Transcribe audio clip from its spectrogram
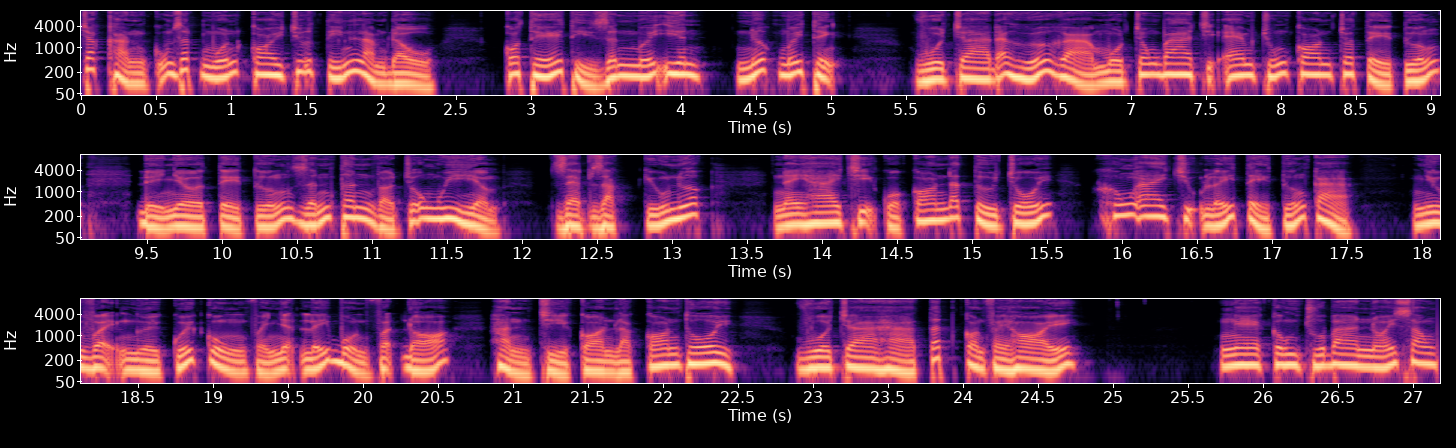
chắc hẳn cũng rất muốn coi chữ tín làm đầu. Có thế thì dân mới yên, nước mới thịnh. Vua cha đã hứa gả một trong ba chị em chúng con cho tể tướng, để nhờ tể tướng dấn thân vào chỗ nguy hiểm, dẹp giặc cứu nước. Nay hai chị của con đã từ chối, không ai chịu lấy tể tướng cả. Như vậy người cuối cùng phải nhận lấy bổn phận đó, hẳn chỉ còn là con thôi. Vua cha hà tất còn phải hỏi. Nghe công chúa ba nói xong,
